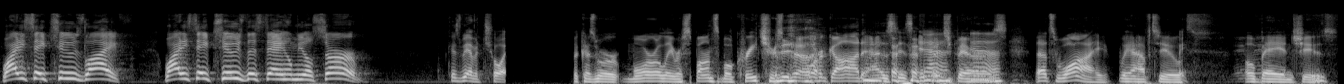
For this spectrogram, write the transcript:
Why did he say choose life? Why did he say choose this day whom you'll serve? Because we have a choice. Because we're morally responsible creatures Yeah. before God as His image bearers. yeah. That's why we have to obey and choose.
